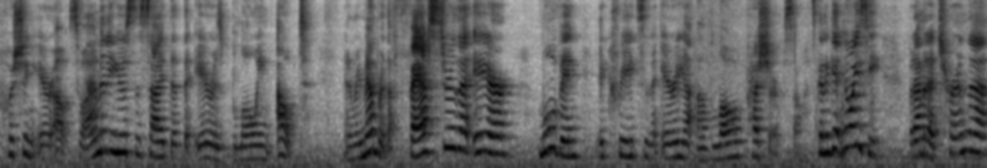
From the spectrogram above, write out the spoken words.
pushing air out. So I'm going to use the side that the air is blowing out. And remember, the faster the air moving, it creates an area of low pressure. So it's going to get noisy, but I'm going to turn the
